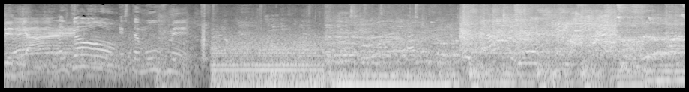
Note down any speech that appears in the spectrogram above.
Let's go. It's the movement. Able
